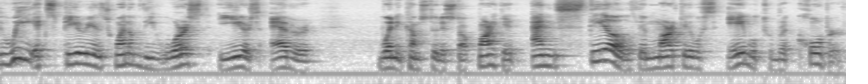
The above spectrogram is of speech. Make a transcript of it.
we experienced one of the worst years ever when it comes to the stock market and still the market was able to recover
